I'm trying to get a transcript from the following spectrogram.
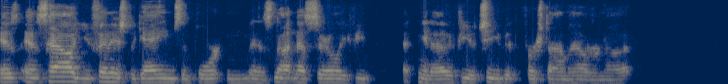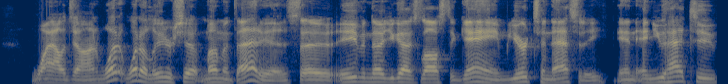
is, how you finish the game's important. It's not necessarily if you you know if you achieve it first time out or not. Wow, John, what what a leadership moment that is. So even though you guys lost the game, your tenacity and and you had to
